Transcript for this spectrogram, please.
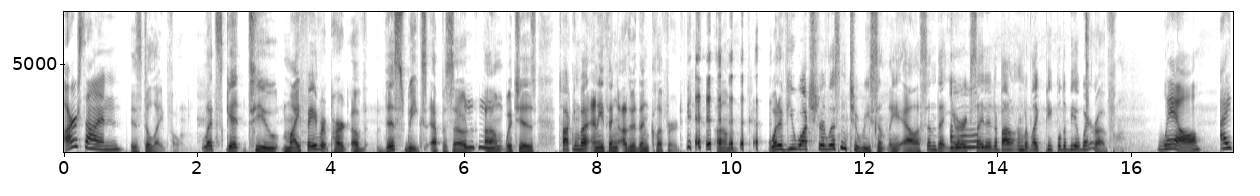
our son is delightful. Let's get to my favorite part of this week's episode, um, which is talking about anything other than Clifford. Um, what have you watched or listened to recently, Allison, that you're excited about and would like people to be aware of? Well, I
